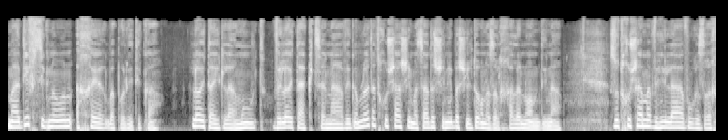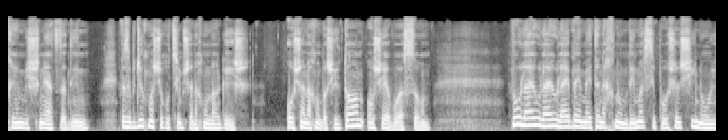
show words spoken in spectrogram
מעדיף סגנון אחר בפוליטיקה. לא את ההתלהמות, ולא את ההקצנה, וגם לא את התחושה שעם הצד השני בשלטון אז הלכה לנו המדינה. זו תחושה מבהילה עבור אזרחים משני הצדדים, וזה בדיוק מה שרוצים שאנחנו נרגיש. או שאנחנו בשלטון, או שיבוא אסון. ואולי, אולי, אולי באמת אנחנו עומדים על סיפור של שינוי,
